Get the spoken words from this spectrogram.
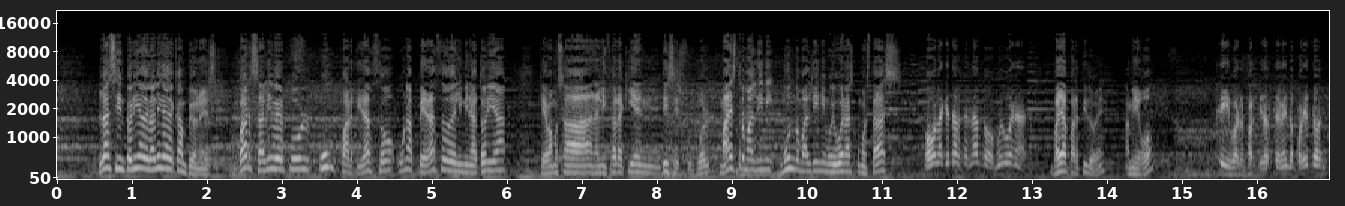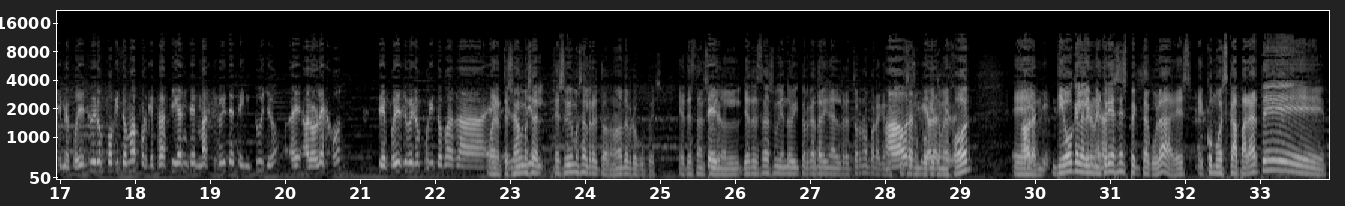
la sintonía de la Liga de Campeones. Barça-Liverpool, un partidazo, una pedazo de eliminatoria que vamos a analizar aquí en This is Football. Maestro Maldini, Mundo Maldini, muy buenas, ¿cómo estás? Hola, ¿qué tal, Fernando? Muy buenas. Vaya partido, ¿eh, amigo? Sí, bueno, el partido es tremendo. Por cierto, si me podéis subir un poquito más, porque prácticamente más que oírte te intuyo eh, a lo lejos, me podéis subir un poquito más la. Bueno, el- te subimos el, te subimos el retorno, no te preocupes. Ya te están Pero- subiendo, el- ya te está subiendo Víctor Catalina el retorno para que me escuches un sí, poquito sí, mejor. Eh, sí. Digo que la eliminatoria es espectacular, es eh, como escaparate.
